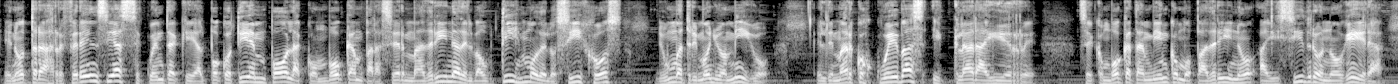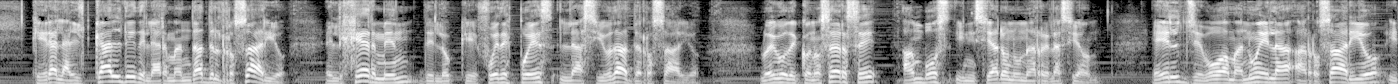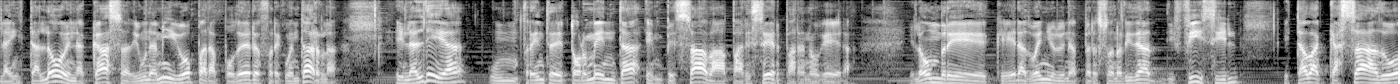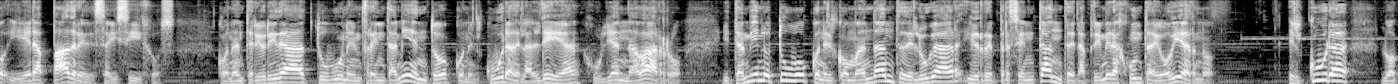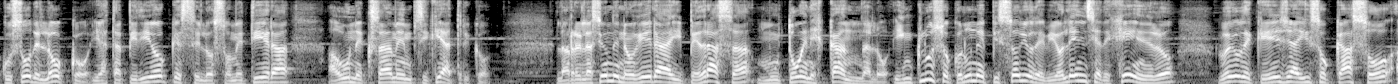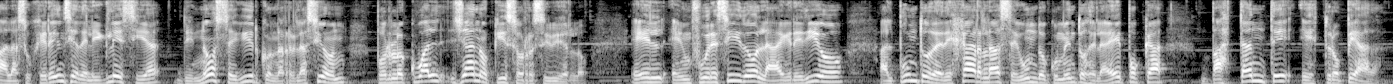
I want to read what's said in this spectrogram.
En otras referencias se cuenta que al poco tiempo la convocan para ser madrina del bautismo de los hijos de un matrimonio amigo, el de Marcos Cuevas y Clara Aguirre. Se convoca también como padrino a Isidro Noguera, que era el alcalde de la Hermandad del Rosario, el germen de lo que fue después la ciudad de Rosario. Luego de conocerse, ambos iniciaron una relación. Él llevó a Manuela a Rosario y la instaló en la casa de un amigo para poder frecuentarla. En la aldea, un frente de tormenta empezaba a aparecer para Noguera. El hombre, que era dueño de una personalidad difícil, estaba casado y era padre de seis hijos. Con anterioridad tuvo un enfrentamiento con el cura de la aldea, Julián Navarro, y también lo tuvo con el comandante del lugar y representante de la primera junta de gobierno, el cura lo acusó de loco y hasta pidió que se lo sometiera a un examen psiquiátrico. La relación de Noguera y Pedraza mutó en escándalo, incluso con un episodio de violencia de género, luego de que ella hizo caso a la sugerencia de la iglesia de no seguir con la relación, por lo cual ya no quiso recibirlo. Él, enfurecido, la agredió al punto de dejarla, según documentos de la época, bastante estropeada.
